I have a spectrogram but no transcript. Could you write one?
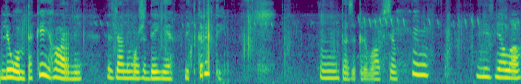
льон, такий гарний. Я гляну, може, де є відкритий. Позакривався. Не зняла.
